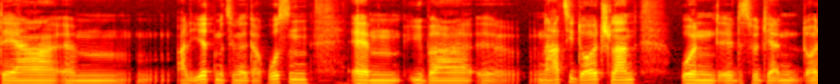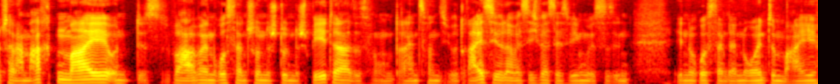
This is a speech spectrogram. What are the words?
der ähm, Alliierten bzw. der Russen ähm, über äh, Nazi-Deutschland und äh, das wird ja in Deutschland am 8. Mai und es war aber in Russland schon eine Stunde später, also es war um 23.30 Uhr oder weiß ich was, deswegen ist es in, in Russland der 9. Mai.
